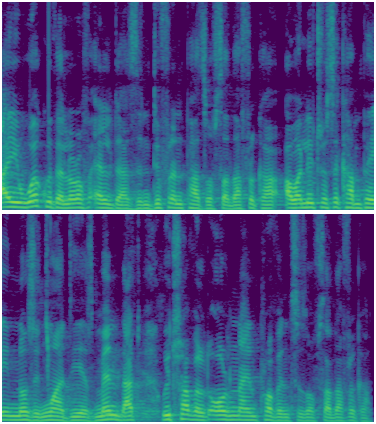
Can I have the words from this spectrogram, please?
I work with a lot of elders in different parts of South Africa. Our literacy campaign, Nozincwadi, has meant that we traveled all nine provinces of South Africa.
